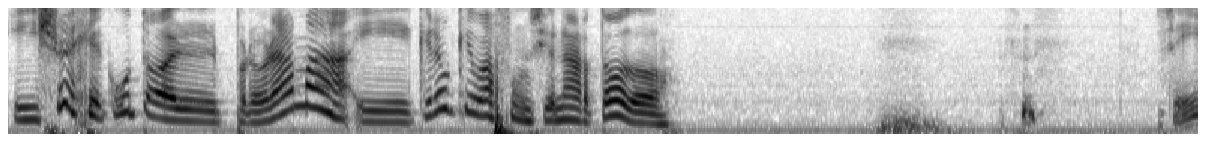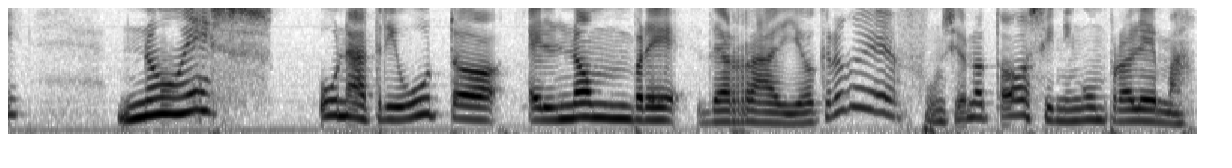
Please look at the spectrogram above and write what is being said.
Y yo ejecuto el programa y creo que va a funcionar todo. ¿Sí? No es un atributo el nombre de radio. Creo que funcionó todo sin ningún problema.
